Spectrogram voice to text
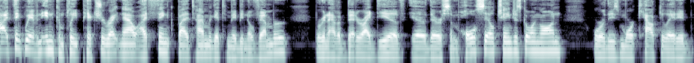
I think we have an incomplete picture right now. I think by the time we get to maybe November, we're going to have a better idea of uh, there are some wholesale changes going on or these more calculated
